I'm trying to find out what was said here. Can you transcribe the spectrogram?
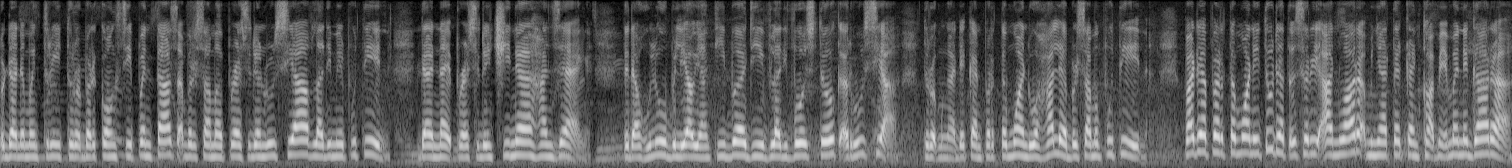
Perdana Menteri turut berkongsi pentas bersama Presiden Rusia Vladimir Putin dan Naib Presiden China Han Zheng. Terdahulu beliau yang tiba di Vladivostok, Rusia, turut mengadakan pertemuan dua hala bersama Putin. Pada pertemuan itu, Datuk Seri Anwar menyatakan komitmen negara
